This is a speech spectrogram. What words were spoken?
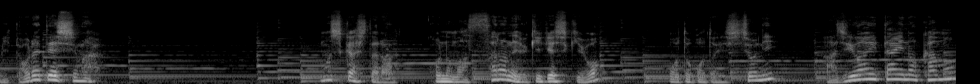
見とれてしまう。もしかしたらこのまっさらな雪景色を男と一緒に味わいたいのかも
